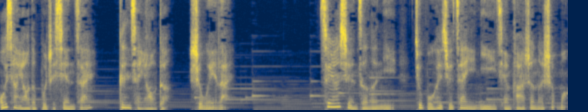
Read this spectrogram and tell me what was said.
我想要的不止现在，更想要的是未来。虽然选择了你，就不会去在意你以前发生了什么，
